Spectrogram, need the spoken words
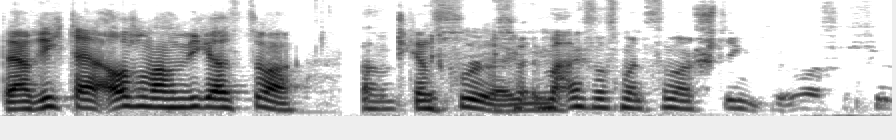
dann riecht dein Auto nach Mikas Zimmer. Also, Ich ganz cool Ich habe immer Angst, dass mein Zimmer stinkt. Ich habe immer das Gefühl,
